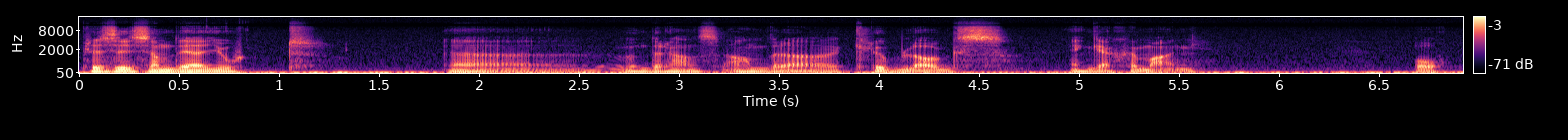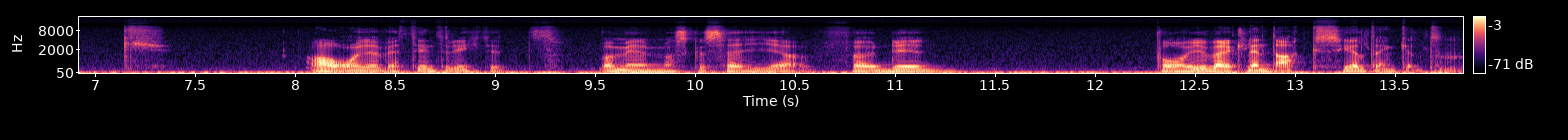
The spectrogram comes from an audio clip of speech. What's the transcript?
Precis som det har gjort eh, under hans andra klubblagsengagemang. Och ja, jag vet inte riktigt vad mer man ska säga. För det var ju verkligen dags helt enkelt. Mm.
